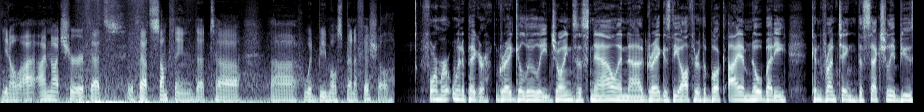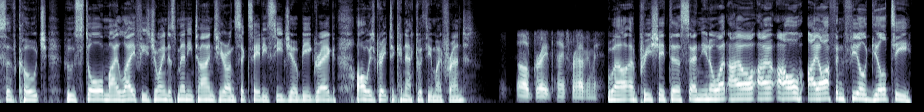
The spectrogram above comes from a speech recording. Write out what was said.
you know, I, I'm not sure if that's if that's something that uh, uh, would be most beneficial. Former Winnipegger Greg Gilhooly joins us now, and uh, Greg is the author of the book "I Am Nobody: Confronting the Sexually Abusive Coach Who Stole My Life." He's joined us many times here on 680 CJOB. Greg, always great to connect with you, my friend. Oh, great. Thanks for having me. Well, I appreciate this, and you know what? I I I often feel guilty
